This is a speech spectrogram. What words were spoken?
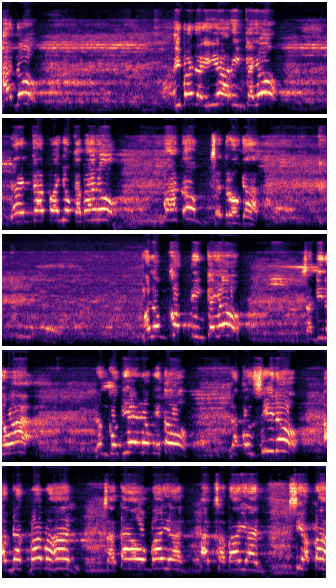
ano? Di ba nahiya kayo? Dahil kapwa nyo kabaro, patong sa droga. Malungkot din kayo sa ginawa ng gobyernong ito na kung sino ang nagmamahal sa taong bayan at sa bayan, siya pa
